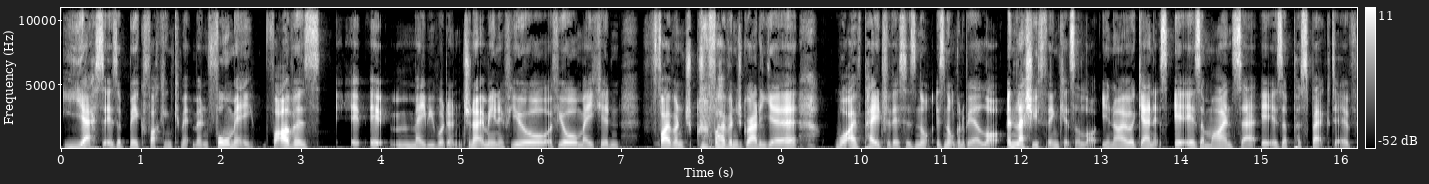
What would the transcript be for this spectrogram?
yes, it is a big fucking commitment for me. For others, it, it maybe wouldn't. Do you know what I mean? If you're if you're making 500, 500 grand a year, what I've paid for this is not is not going to be a lot unless you think it's a lot, you know. Again, it's it is a mindset, it is a perspective.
